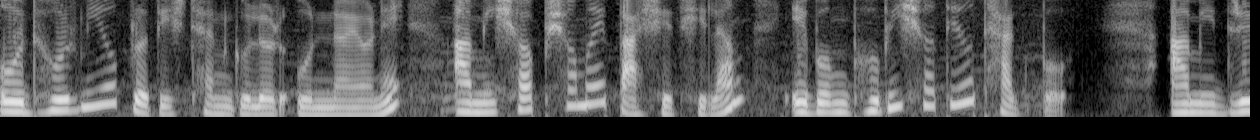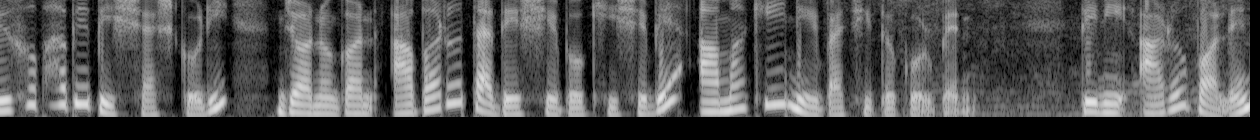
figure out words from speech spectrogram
ও ধর্মীয় প্রতিষ্ঠানগুলোর উন্নয়নে আমি সবসময় পাশে ছিলাম এবং ভবিষ্যতেও থাকব। আমি দৃঢ়ভাবে বিশ্বাস করি, জনগণ আবারও তাদের সেবক হিসেবে আমাকেই নির্বাচিত করবেন। তিনি আরও বলেন,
